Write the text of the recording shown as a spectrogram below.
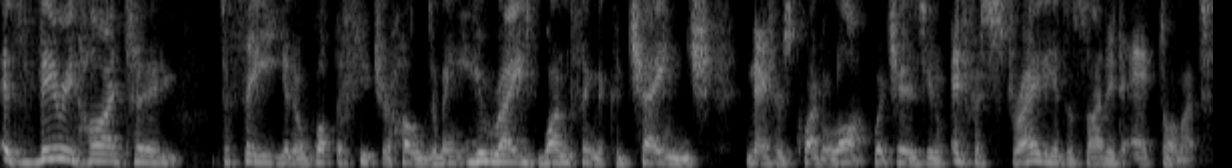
it's very hard to to see, you know, what the future holds. I mean, you raised one thing that could change matters quite a lot, which is, you know, if Australia decided to act on it.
